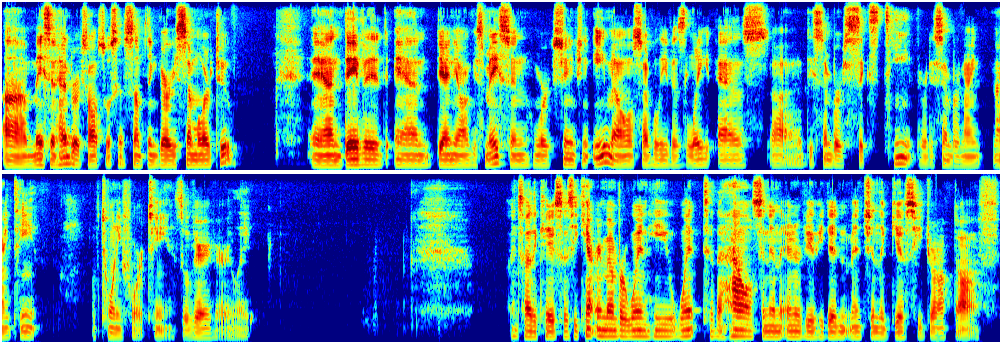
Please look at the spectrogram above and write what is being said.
Uh, Mason Hendricks also says something very similar too. And David and Daniel August Mason were exchanging emails, I believe, as late as uh, December 16th or December 19th of 2014. So very, very late. Inside the case says he can't remember when he went to the house, and in the interview he didn't mention the gifts he dropped off,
